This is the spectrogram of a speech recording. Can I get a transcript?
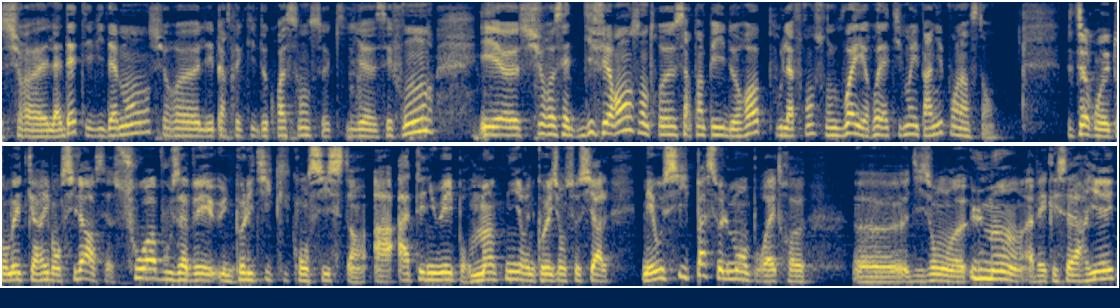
sur la dette évidemment, sur les perspectives de croissance qui s'effondrent et sur cette différence entre certains pays d'Europe où la France, on le voit, est relativement épargnée pour l'instant. C'est-à-dire qu'on est tombé de Caribe en Scylla. Soit vous avez une politique qui consiste à atténuer pour maintenir une cohésion sociale, mais aussi pas seulement pour être, euh, disons, humain avec les salariés,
